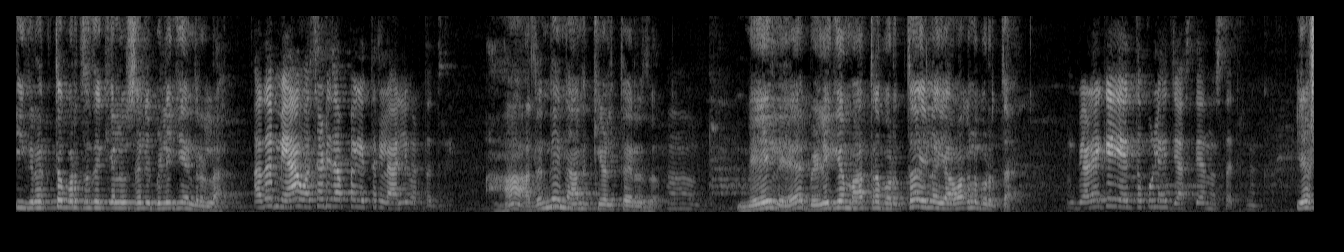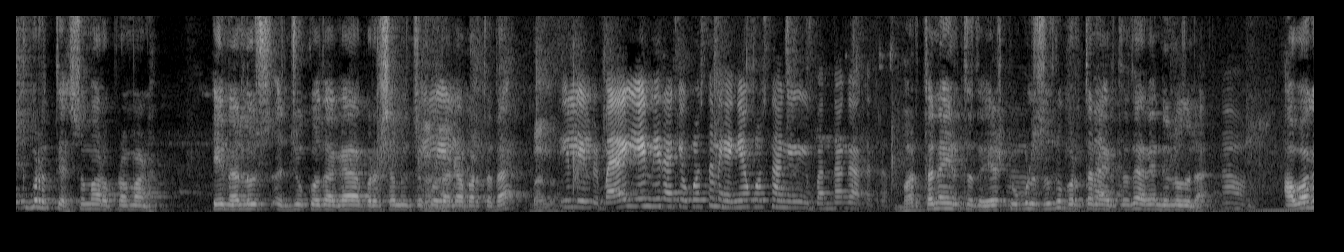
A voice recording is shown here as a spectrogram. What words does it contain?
ಈಗ ರಕ್ತ ಬರ್ತದೆ ಕೆಲವು ಸಲ ಬೆಳಿಗ್ಗೆ ಅಂದ್ರಲ್ಲ? ಅದ ಮ್ಯಾಗ ಹೊಸಡಿ ದಪ್ಪ ಆಗೈತ್ರಲ್ಲ ಅಲ್ಲಿ ಬರ್ತದ್ರಿ ಹಾಂ ಅದನ್ನೇ ನಾನು ಕೇಳ್ತಾ ಇರೋದು. ಮೇಲೆ ಬೆಳಿಗ್ಗೆ ಮಾತ್ರ ಬರುತ್ತಾ ಇಲ್ಲ ಯಾವಾಗಲೂ ಬರುತ್ತಾ? ಬೆಳಗ್ಗೆ ಎದ್ದ ಕೂಡಲೇ ಜಾಸ್ತಿ ಅನ್ನಿಸ್ತೈತ್ರಿ ನಂಗೆ. ಎಷ್ಟು ಬರುತ್ತೆ ಸುಮಾರು ಪ್ರಮಾಣ? ಏನು ಹಲ್ಲು ಉಜ್ಜುಕೋದಾಗ ಜುಕ್ ಹೋದಾಗ ಬರ್ತದ? ಇಲ್ಲ ಇಲ್ರಿ. ಬಾಯಾಗ ಏನು ನೀರು ಹಾಕಿ ಉಕಳಿಸ್ತಾನೆ ಹೆಂಗೆ ಉಕಳಿಸ್ತಾ ಹಂಗೆ ಬಂದಂಗೆ ಹಾಕತ್ರ ಬರ್ತಾನೆ ಇರ್ತದೆ. ಎಷ್ಟು ಉಗುಳಿಸಿದ್ರು ಬರ್ತಾನೆ ಇರ್ತದೆ ಅದೇ ನಿಲ್ಲುವುದಿಲ್ಲ ಅವಾಗ ಆವಾಗ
